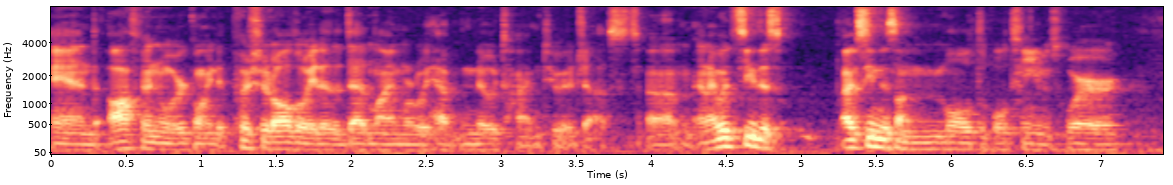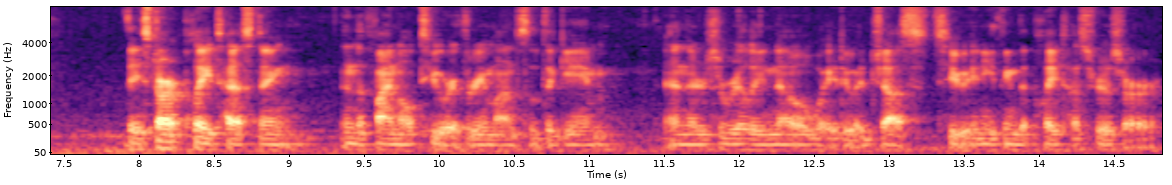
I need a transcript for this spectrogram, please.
and often we're going to push it all the way to the deadline where we have no time to adjust. Um, and I would see this, I've seen this on multiple teams where they start play testing in the final two or three months of the game, and there's really no way to adjust to anything that playtesters are.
